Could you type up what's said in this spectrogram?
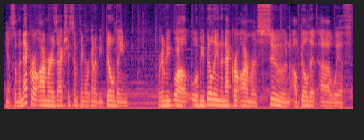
Yeah, so the Necro armor is actually something we're going to be building. We're to be, well, we'll be building the Necro armor soon. I'll build it uh, with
